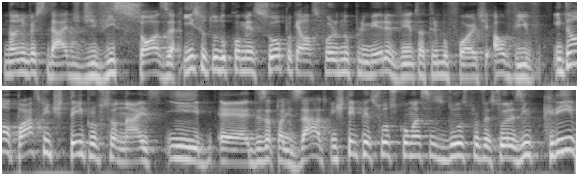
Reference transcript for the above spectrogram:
na Universidade de Viçosa. Isso tudo começou porque elas foram no primeiro evento da Tribo Forte ao vivo. Então ao passo que a gente tem profissionais e é, desatualizados, a gente tem pessoas como essas duas professoras incríveis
